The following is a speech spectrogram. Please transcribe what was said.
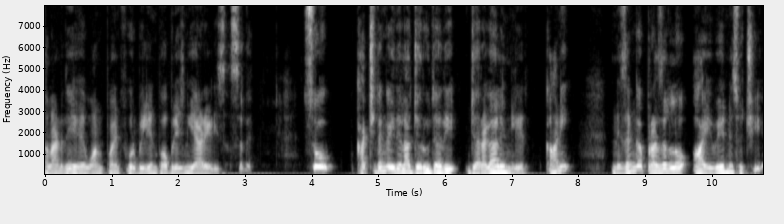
అలాంటిది వన్ పాయింట్ ఫోర్ బిలియన్ పాపులేషన్కి యాడ్ ఐడీస్ వస్తుంది సో ఖచ్చితంగా ఇది ఎలా జరుగుతుంది? జరగాలని లేదు. కానీ నిజంగా ప్రజల్లో ఆ అవేర్నెస్ వచ్చి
